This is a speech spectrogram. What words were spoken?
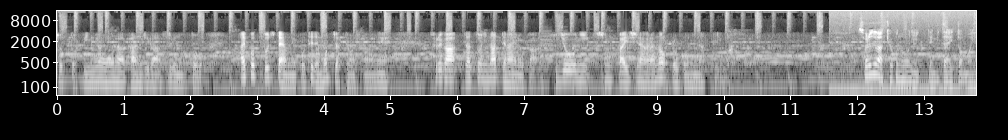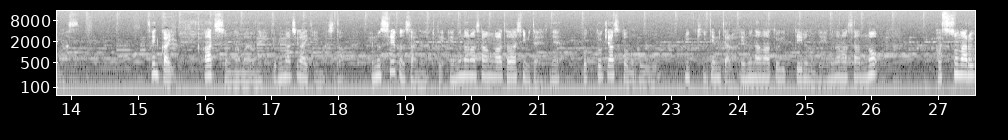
ちょっと微妙な感じがするのと、iPod 自体をね、こう手で持っちゃってますからね、それが雑音になってないのか、非常に心配しながらの録音になっています。それでは曲の方に行ってみたいと思います。前回アーティストの名前をね読み間違えていました。M7 さんじゃなくて M7 さんが正しいみたいですね。ポッドキャストの方を聞いてみたら M7 と言っているので M7 さんのパッソナル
